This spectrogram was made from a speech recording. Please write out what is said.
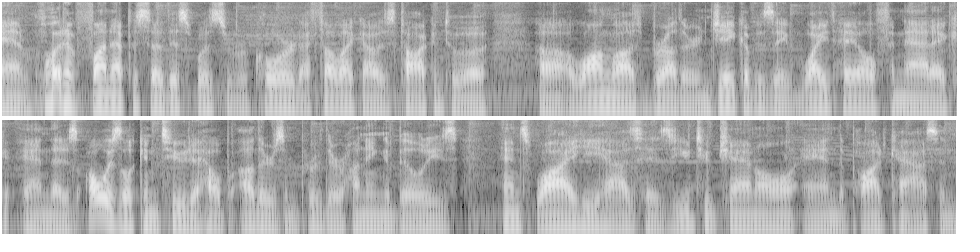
And what a fun episode this was to record. I felt like I was talking to a, uh, a long lost brother. And Jacob is a whitetail fanatic and that is always looking to to help others improve their hunting abilities. Hence why he has his YouTube channel and the podcast and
